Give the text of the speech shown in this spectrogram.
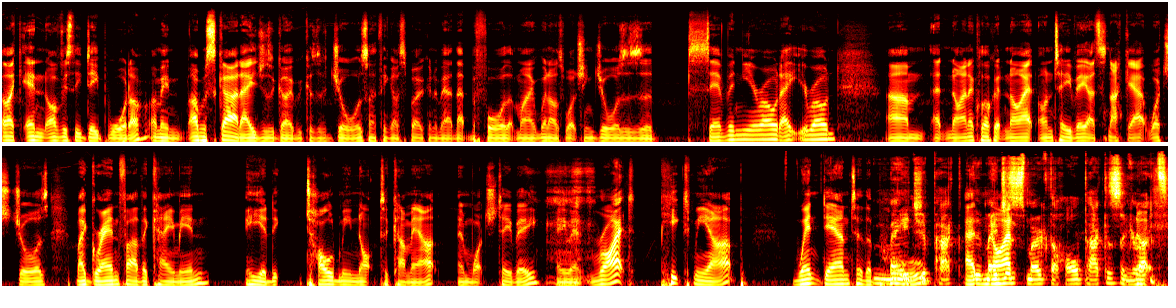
like and obviously Deep Water. I mean, I was scarred ages ago because of Jaws. I think I've spoken about that before. That my when I was watching Jaws as a seven year old, eight year old. Um, at nine o'clock at night on TV, I snuck out, watched Jaws. My grandfather came in. He had told me not to come out and watch TV, and he went right, picked me up, went down to the pool. You pack. at you nine- smoke the whole pack of no, cigarettes.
